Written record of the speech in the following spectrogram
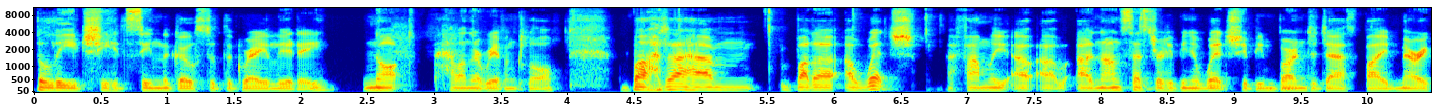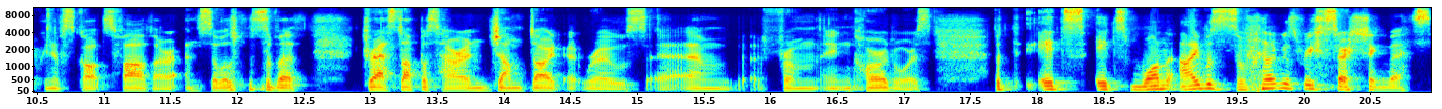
believed she had seen the ghost of the Grey Lady not Helena Ravenclaw, but um, but a, a witch, a family, a, a, an ancestor who'd been a witch who'd been burned to death by Mary Queen of Scots' father, and so Elizabeth dressed up as her and jumped out at Rose um, from in corridors. But it's it's one I was when I was researching this.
